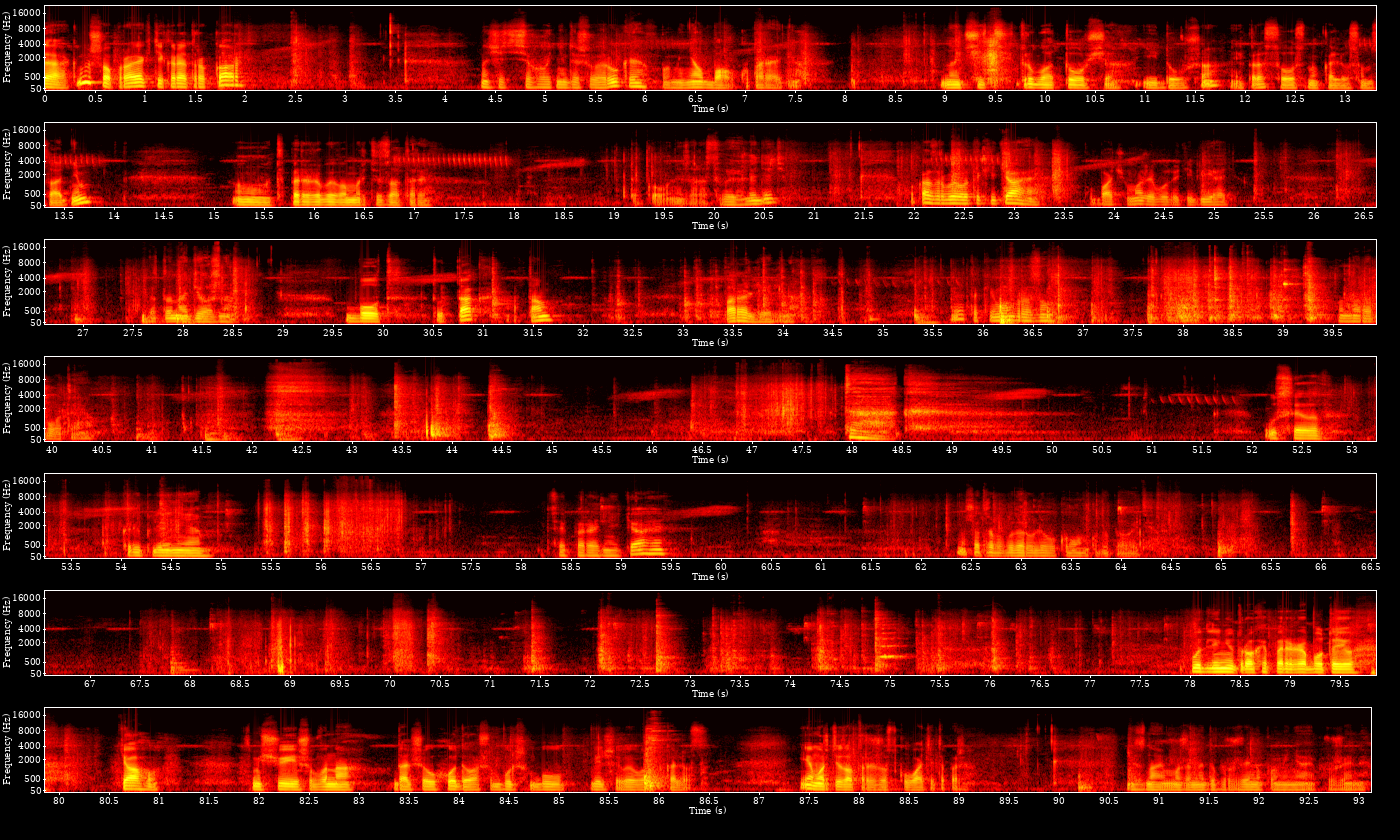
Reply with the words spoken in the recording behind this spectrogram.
Так, ну що, проєктик Car. Значить, сьогодні дешеві руки поміняв балку передню. Значить, труба товща і довша, якраз соосно колесом заднім. От, переробив амортизатори. Тако вони зараз виглядять. Поки зробив такі тяги, побачу, може будуть і бігати. Зато надіжно. Болт тут так, а там параллельно. І таким образом воно работає. Так. Усилив кріплення цієї передньої тяги. Ну, ще треба буде рульову колонку допилити. Удліню трохи переработаю тягу, зміщу її, щоб вона далі уходила, щоб був більший виворот колес. І амортизатори жорсткуваті тепер. Не знаю, може не до пружини поміняю пружини.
